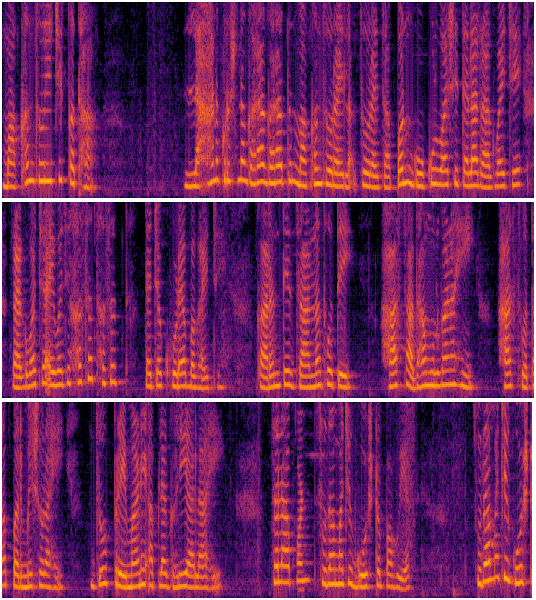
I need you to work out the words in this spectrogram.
माखन चोरीची कथा. लहान कृष्ण घराघरातून माखन चोरायला चोरायचा. पण गोकुळवाशी त्याला रागवायचे रागवाच्या ऐवजी हसत हसत त्याच्या खोड्या बघायचे. कारण ते जाणत होते हा साधा मुलगा नाही हा स्वतः परमेश्वर आहे जो प्रेमाने आपल्या घरी आला आहे. चला आपण सुदामाची गोष्ट पाहूयात. सुदामाची गोष्ट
